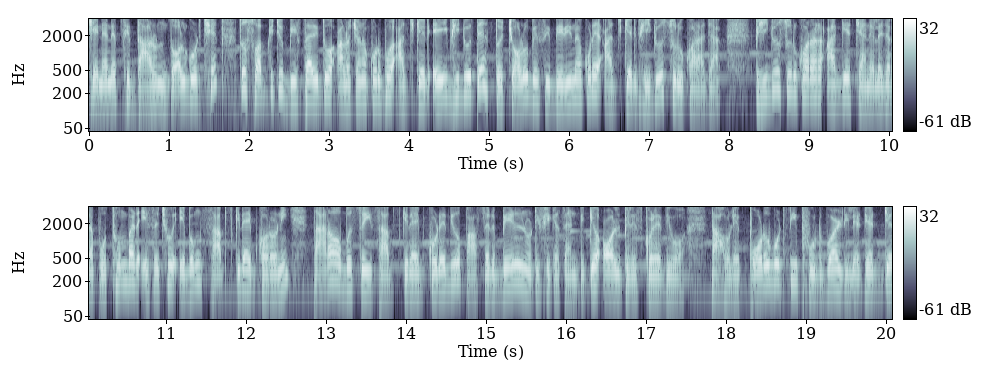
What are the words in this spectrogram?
চেন্নাইন এফসি দারুণ দল গড়ছে। তো সব কিছু বিস্তারিত আলোচনা করব আজকের এই ভিডিওতে। তো চলো বেশি দেরি না করে আজকের ভিডিও শুরু করা যাক। ভিডিও শুরু করার আগে চ্যানেলে যারা প্রথমবার এসেছ এবং সাবস্ক্রাইব করনি, তারা অবশ্যই সাবস্ক্রাইব করে দিও, পাশের বেল নোটিফিকেশানটিকে অল প্রেস করে দিও। তাহলে পরবর্তী ফুটবল রিলেটেড যে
